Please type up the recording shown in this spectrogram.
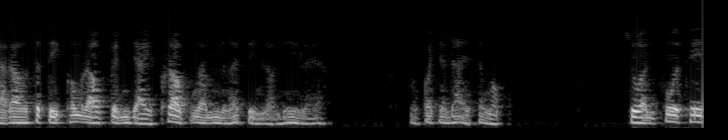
ถ้าเราสติของเราเป็นใหญ่ครอบงำเหนือสิ่งเหล่านี้แล้ว มันก็จะได้สงบ ส่วนผู้ที่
